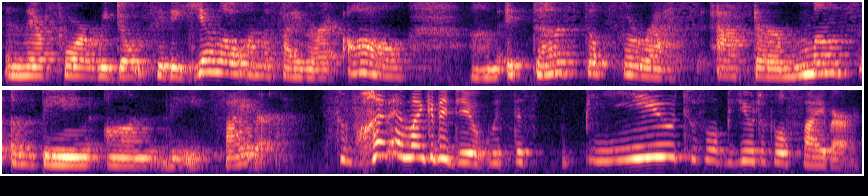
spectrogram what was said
and therefore we don't see the yellow on the fiber at all, um, it does still fluoresce after months of being on the fiber. So what am I gonna do with this beautiful, beautiful fiber?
